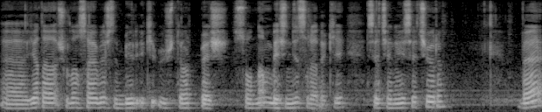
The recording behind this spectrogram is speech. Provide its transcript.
Ee, ya da şuradan sayabilirsin. 1, 2, 3, 4, 5. Sondan 5. sıradaki seçeneği seçiyorum. Ve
